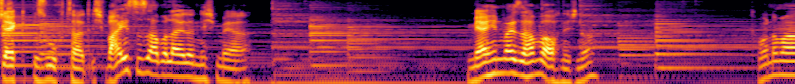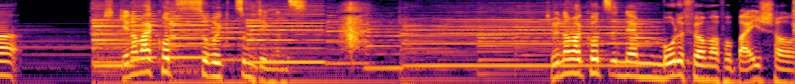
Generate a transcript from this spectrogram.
Jack besucht hat. Ich weiß es aber leider nicht mehr. Mehr Hinweise haben wir auch nicht, ne? Können wir nochmal... Ich gehe nochmal kurz zurück zum Dingens. Ich will nochmal kurz in der Modefirma vorbeischauen.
